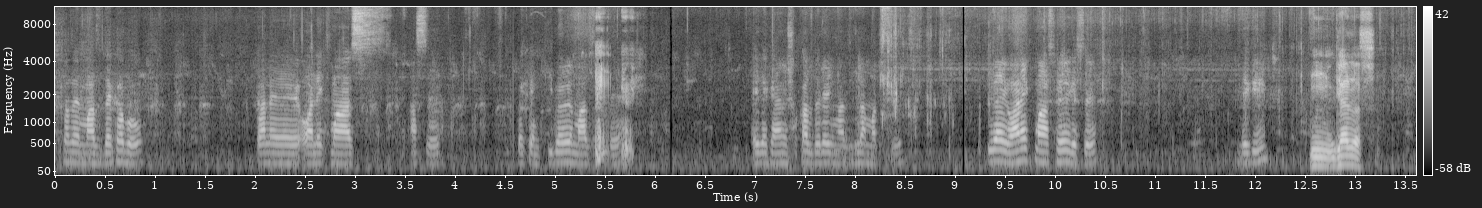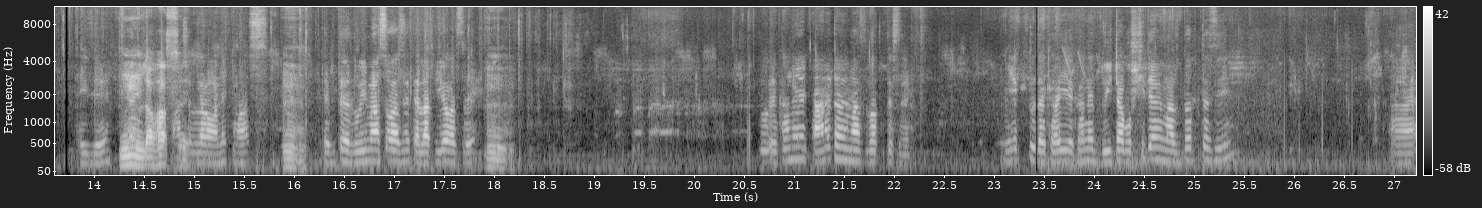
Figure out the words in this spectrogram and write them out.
আপনাদের মাছ দেখাবো। এখানে অনেক মাছ আছে। দেখেন কীভাবে মাছ ধরে এই দেখেন আমি সকাল ধরে এই মাছগুলো মারছি। প্রায় অনেক মাছ হয়ে গেছে। দেখি। হুম যা যাচ্ছে এই যে হুম, লাফাচ্ছে। মাশাআল্লাহ অনেক মাছ। হ্যাঁ। এর রুই মাছও আছে তেলাপিয়াও আছে। তো এখানে টানে টানে মাছ ধরতেছে। আমি একটু দেখাই এখানে দুইটা বড়শিতে আমি মাছ ধরতেছি। আহ,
